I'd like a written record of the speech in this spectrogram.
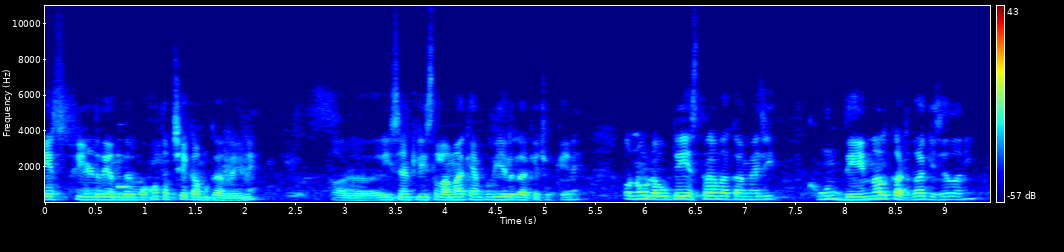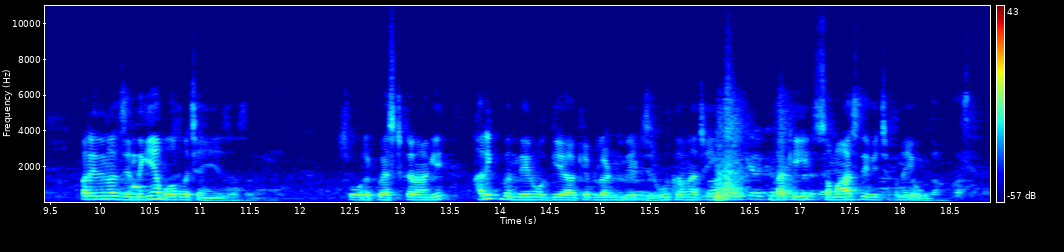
ਇਸ ਫੀਲਡ ਦੇ ਅੰਦਰ ਬਹੁਤ ਅੱਛੇ ਕੰਮ ਕਰ ਰਹੇ ਨੇ ਔਰ ਰੀਸੈਂਟਲੀ ਸਾਲਾਨਾ ਕੈਂਪ ਵੀ ਇਹ ਲਗਾ ਕੇ ਚੁੱਕੇ ਨੇ। ਔਰ ਨੋ ਡਾਊਟ ਇਹ ਇਸ ਤਰ੍ਹਾਂ ਦਾ ਕੰਮ ਹੈ ਜੀ, ਖੂਨ ਦੇਣ ਨਾਲ ਘਟਦਾ ਕਿਸੇ ਦਾ ਨਹੀਂ, ਪਰ ਇਹਦੇ ਨਾਲ ਜ਼ਿੰਦਗੀਆਂ ਬਹੁਤ ਬਚਾਈਆਂ ਜਾ ਸਕਦੀਆਂ। ਸੋ ਰਿਕੁਐਸਟ ਕਰਾਂਗੇ ਹਰ ਇੱਕ ਬੰਦੇ ਨੂੰ ਅੱਗੇ ਆ ਕੇ ਬਲੱਡ ਡੋਨੇਟ ਜ਼ਰੂਰ ਕਰਨਾ ਚਾਹੀਦਾ ਤਾਂ ਕਿ ਸਮਾਜ ਦੇ ਵਿੱਚ ਆਪਣਾ ਯੋਗਦਾਨ ਪਾ ਸਕੇ।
